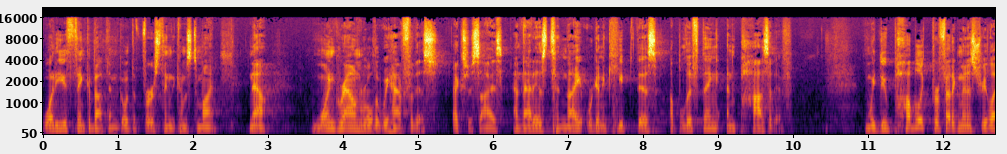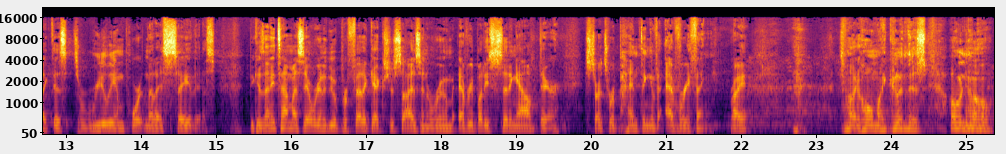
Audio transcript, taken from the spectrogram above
what do you think about them? Go with the first thing that comes to mind. Now, one ground rule that we have for this exercise, and that is tonight we're going to keep this uplifting and positive. When we do public prophetic ministry like this, it's really important that I say this. Because anytime I say we're going to do a prophetic exercise in a room, everybody sitting out there starts repenting of everything, right? It's like, oh my goodness, oh no,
